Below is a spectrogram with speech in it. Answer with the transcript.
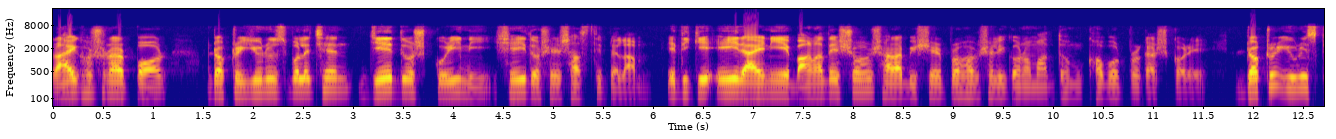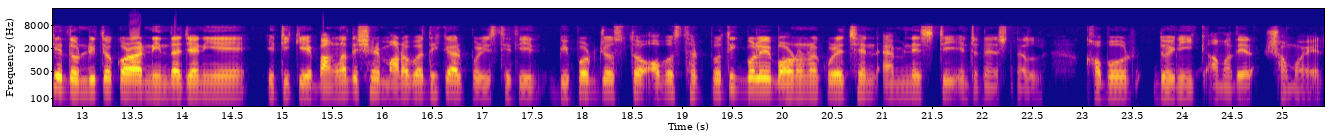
রায় ঘোষণার পর ডক্টর ইউনুস বলেছেন, যে দোষ করিনি, সেই দোষের শাস্তি পেলাম। এদিকে এই রায় নিয়ে বাংলাদেশ সহ সারা বিশ্বের প্রভাবশালী গণমাধ্যম খবর প্রকাশ করে। ডক্টর ইউনুসকে দণ্ডিত করার নিন্দা জানিয়ে এটিকে বাংলাদেশের মানবাধিকার পরিস্থিতির বিপর্যস্ত অবস্থার প্রতীক বলে বর্ণনা করেছেন অ্যামনেস্টি ইন্টারন্যাশনাল খবর দৈনিক আমাদের সময়ের।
